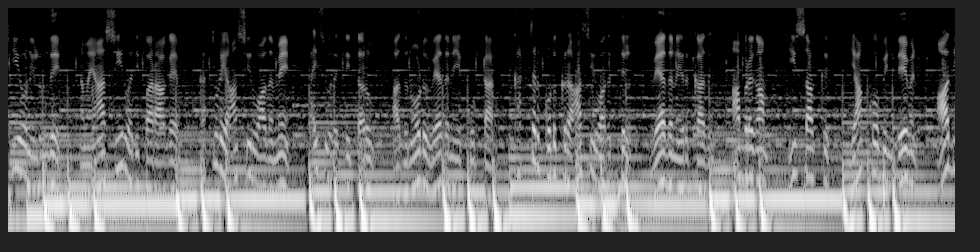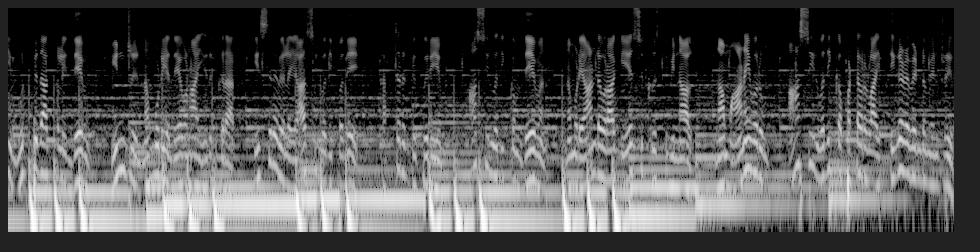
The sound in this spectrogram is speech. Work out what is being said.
சியோனிலிருந்து நம்மை ஆசீர்வதிப்பாராக. கர்த்தருடைய ஆசீர்வாதமே ஐஸ்வர்யத்தை தரும். அதனோடு வேதனையை கூட்டார். கர்த்தர் கொடுக்கிற ஆசீர்வாதத்தில் வேதனை இருக்காது. ஆபிரகாம் ஈசாக்கு யாக்கோபின் தேவன் ஆதி முற்பிதாக்களின் தேவன் இன்று நம்முடைய தேவனாய் இருக்கிறார். இஸ்ரவேலை ஆசீர்வதிப்பதே கர்த்தருக்கு பிரியும். ஆசீர்வதிக்கும் தேவன் நம்முடைய ஆண்டவராகிய இயேசு கிறிஸ்துவினால் நாம் அனைவரும் ஆசீர்வதிக்கப்பட்டவர்களாய் திகழ வேண்டும் என்று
